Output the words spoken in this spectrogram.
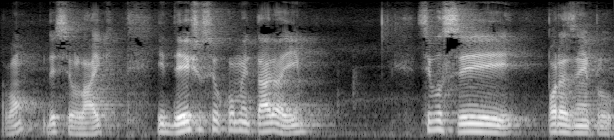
tá bom? Deixe seu like e deixe o seu comentário aí. Se você, por exemplo,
